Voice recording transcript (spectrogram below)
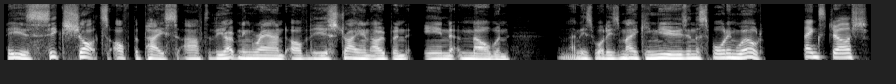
He is six shots off the pace after the opening round of the Australian Open in Melbourne. And that is what is making news in the sporting world. Thanks, Josh.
